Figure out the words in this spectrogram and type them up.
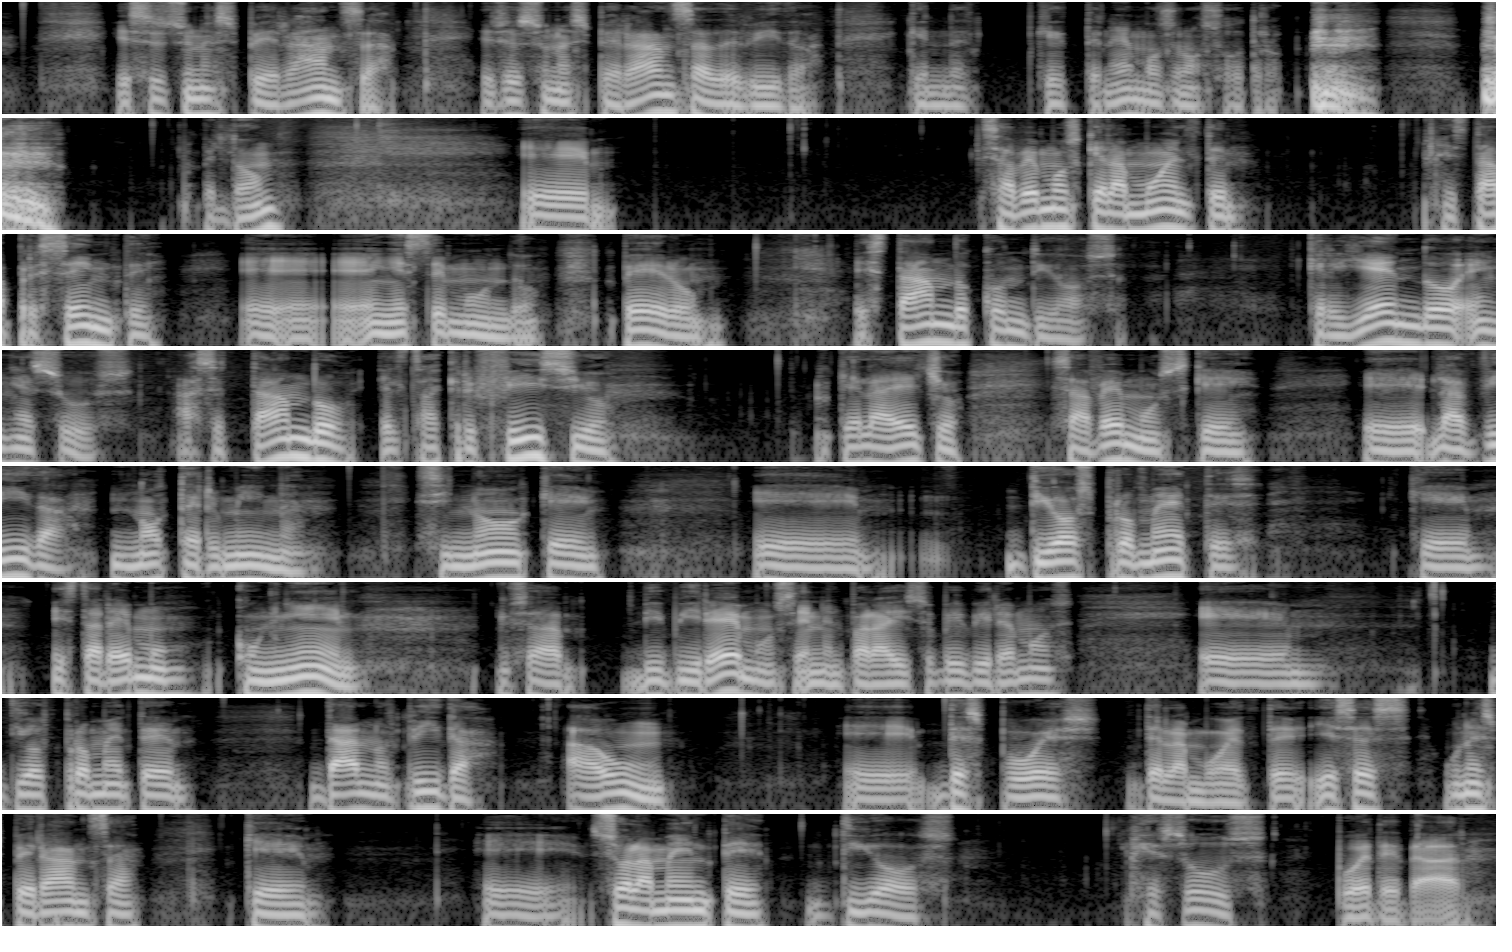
Y esa es una esperanza, esa es una esperanza de vida que, que tenemos nosotros. Perdón. Eh, sabemos que la muerte está presente eh, en este mundo, pero estando con Dios, creyendo en Jesús, aceptando el sacrificio que Él ha hecho, sabemos que eh, la vida no termina, sino que Dios promete que estaremos con Él. O sea, viviremos en el paraíso, viviremos, eh, Dios promete darnos vida aún eh, después de la muerte. Y esa es una esperanza que eh, solamente Dios, Jesús, puede dar.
